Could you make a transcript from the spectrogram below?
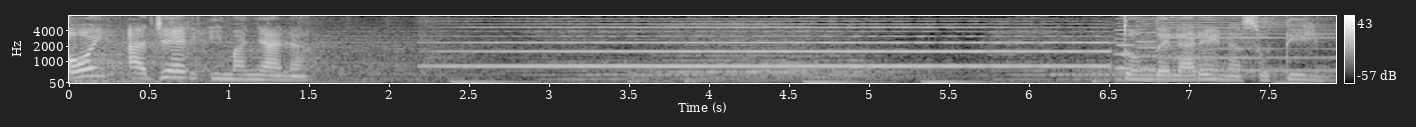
Hoy, ayer y mañana. Donde la arena sutil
